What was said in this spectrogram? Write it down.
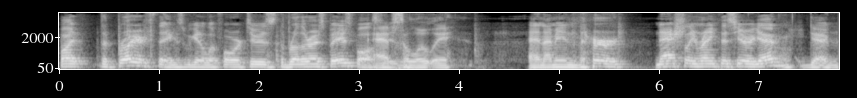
But the brighter things we get to look forward to is the Brother Rice baseball season. Absolutely. And I mean, they're nationally ranked this year again. Yeah.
